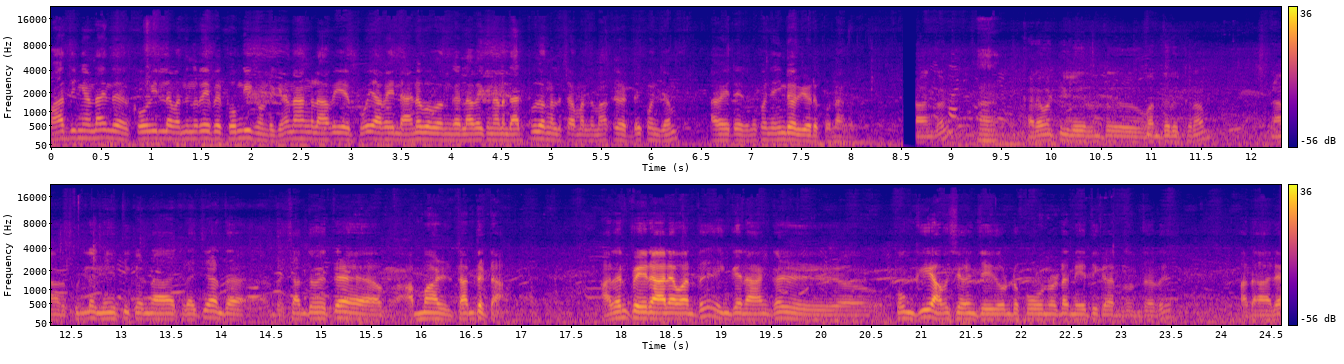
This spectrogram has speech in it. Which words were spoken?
பார்த்தீங்கன்னா இந்த கோயிலில் வந்து நிறைய பேர் பொங்கி கொண்டிருக்கிறோம் நாங்கள் அவையை போய் அவை இந்த அனுபவங்கள் அவைக்கு நடந்த அற்புதங்கள் சம்மந்தமாக கேட்டு கொஞ்சம் அவைகிட்ட இருந்து கொஞ்சம் இன்டர்வியூ எடுப்போம் நாங்கள். நாங்கள் கரவட்டியிலிருந்து வந்திருக்கிறோம். நான் ஒரு பிள்ளை நேர்த்திக்கண்ணா கிடைச்சி அந்த அந்த சந்தோஷத்தை அம்மாள் தந்துட்டான் அதன் பெயரால் வந்து இங்கே நாங்கள் பொங்கி அபிஷேகம் செய்து கொண்டு போகணுன்ற நேர்த்திக்கடன் இருந்தது அதால்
